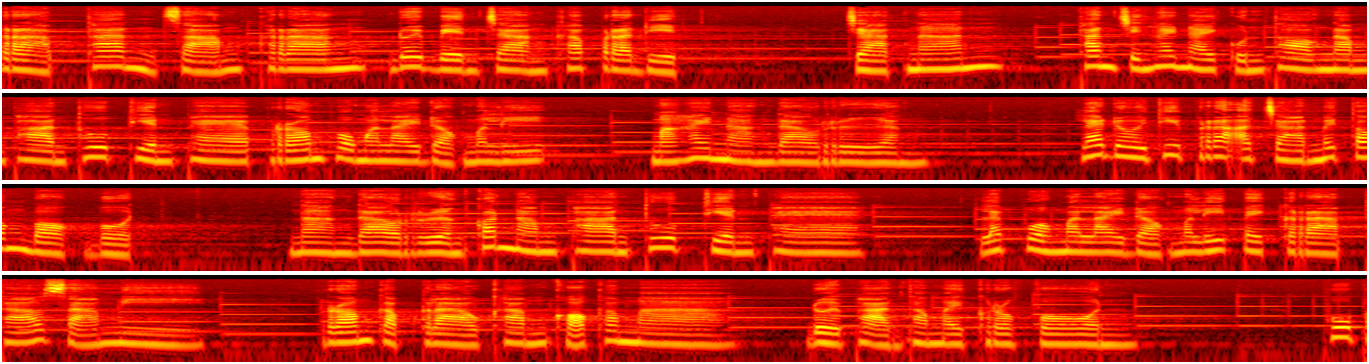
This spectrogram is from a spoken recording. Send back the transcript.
กราบท่านสามครั้งด้วยเบญจางคประดิษฐ์ จากนั้นท่านจึงให้นายขุนทองนำพานทูบเทียนแพรพร้อมพวงมาลัยดอกมะลิ มาให้นางดาวเรือง และโดยที่พระอาจารย์ไม่ต้องบอกบท นางดาวเรืองก็นำพานทูบเทียนแพรและพวงมาลัยดอกมะลิไปกราบเท้าสามี พร้อมกับกล่าวคำขอขมา โดยผ่านทางไมโครโฟน ผู้ป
